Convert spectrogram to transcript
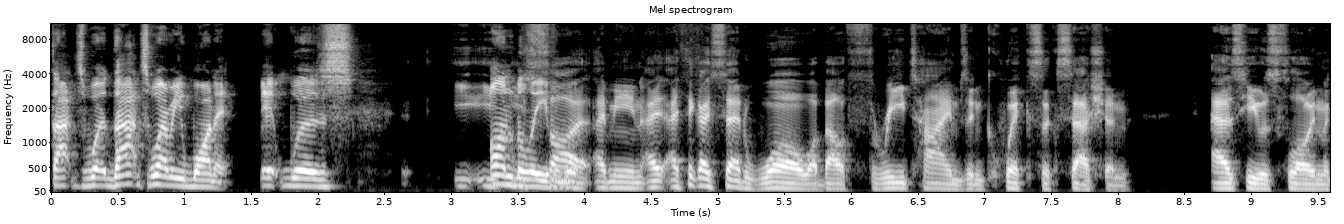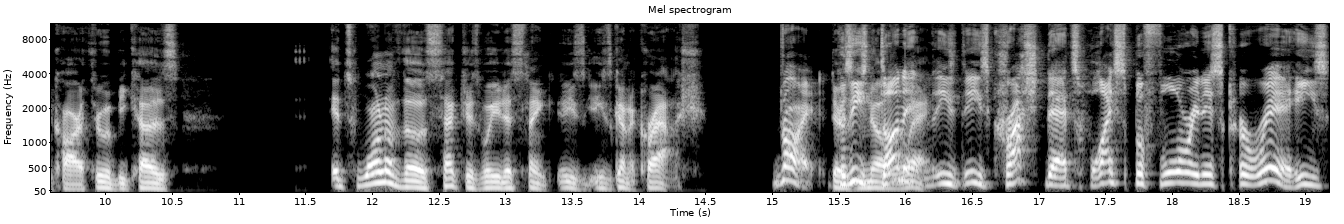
That's where that's where he won it. It was You- you- you Unbelievable. it. I mean, I, I think I said "whoa" about three times in quick succession as he was flowing the car through because it's one of those sectors where you just think he's he's going to crash. right because he's no done way. it. He's he's crashed there twice before in his career. He's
